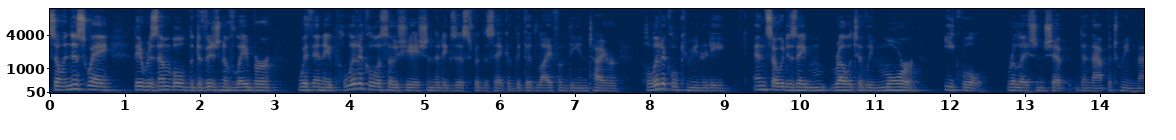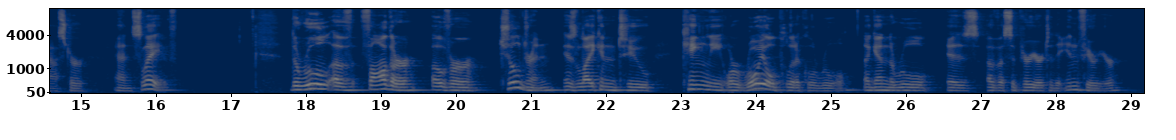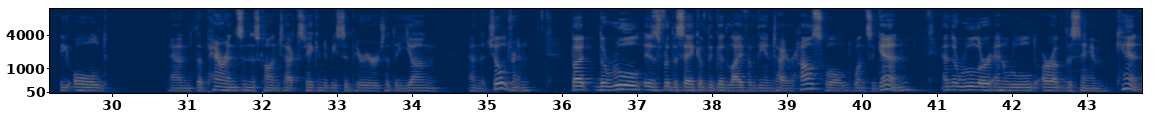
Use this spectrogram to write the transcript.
So, in this way, they resemble the division of labor within a political association that exists for the sake of the good life of the entire political community. And so, it is a relatively more equal relationship than that between master and slave. The rule of father over children is likened to kingly or royal political rule. Again, the rule is of a superior to the inferior, the old and the parents in this context taken to be superior to the young and the children. But the rule is for the sake of the good life of the entire household, once again, and the ruler and ruled are of the same kin.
